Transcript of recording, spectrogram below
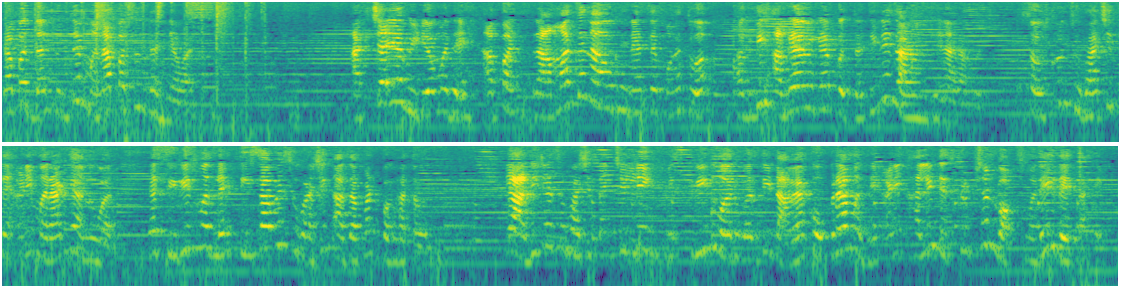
त्याबद्दल तुमचे मनापासून धन्यवाद. आजच्या या व्हिडिओमध्ये आपण रामाचं नाव घेण्याचे महत्त्व अगदी आगळ्या वेगळ्या पद्धतीने जाणून घेणार आहोत. संस्कृत सुभाषिते आणि मराठी अनुवाद या सिरीज मधले तिसावे सुभाषित आज आपण पाहत आहोत. या आधीच्या सुभाषितांची लिंक मी स्क्रीनवर वरती डाव्या कोपऱ्यामध्ये आणि खाली डिस्क्रिप्शन बॉक्समध्ये देत आहे.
